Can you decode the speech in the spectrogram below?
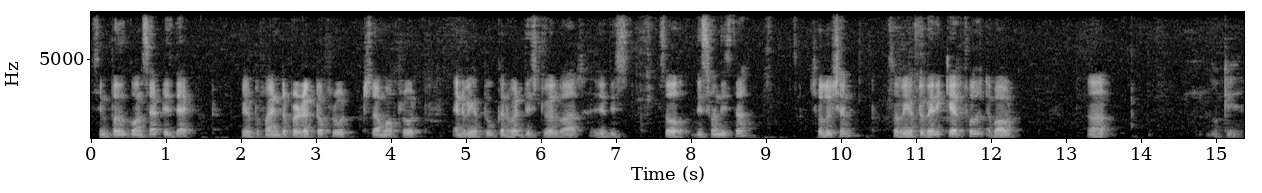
simple concept is that we have to find the product of root sum of root and we have to convert this 12r this? So this one is the solution. So we have to very careful about uh, okay.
